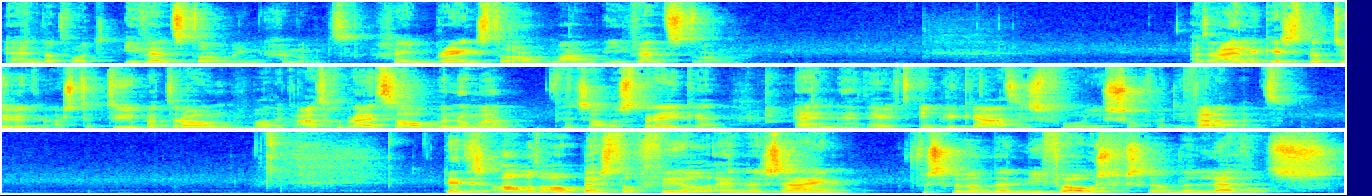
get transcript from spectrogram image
En dat wordt eventstorming genoemd. Geen brainstorm, maar een eventstorm. Uiteindelijk is het natuurlijk een architectuurpatroon wat ik uitgebreid zal benoemen en zal bespreken. En het heeft implicaties voor je software development. Dit is allemaal al best wel veel en er zijn verschillende niveaus, verschillende levels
